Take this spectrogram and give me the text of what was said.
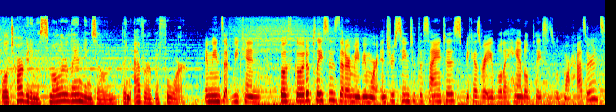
while targeting a smaller landing zone than ever before. It means that we can both go to places that are maybe more interesting to the scientists because we're able to handle places with more hazards,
